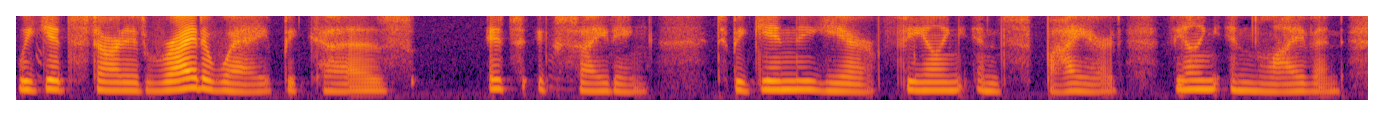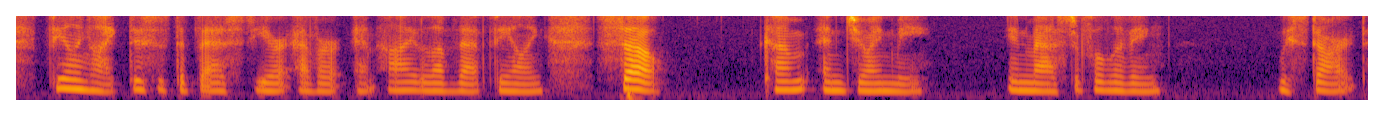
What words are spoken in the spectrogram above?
We get started right away because it's exciting to begin the year feeling inspired, feeling enlivened, feeling like this is the best year ever. And I love that feeling. So come and join me in Masterful Living. We start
